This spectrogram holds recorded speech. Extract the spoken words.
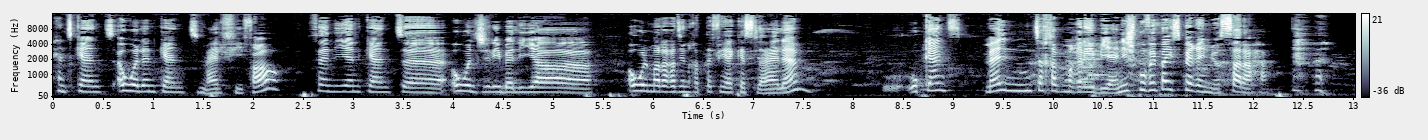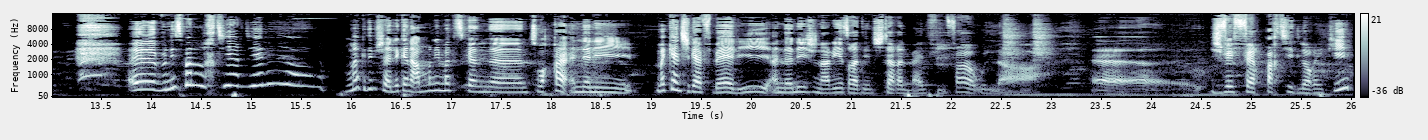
حيت كانت اولا كانت مع الفيفا ثانيا كانت أول تجربة ليا أول مرة غادي نغطي فيها كأس العالم. وكانت مع المنتخب المغربي يعني je pouvais pas espérer mieux الصراحة. بالنسبة للاختيار ديالي ما كذبش عليك. أنا عمرني ما كنت كنتوقع أنني ما كانش كاع في بالي أنني جناريات غادي نشتغل مع الفيفا ولا je vais faire partie de leur équipe.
